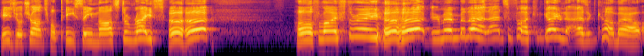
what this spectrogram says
Here's your chance for PC Master Race. Half Life 3, do you remember that? That's a fucking game that hasn't come out.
